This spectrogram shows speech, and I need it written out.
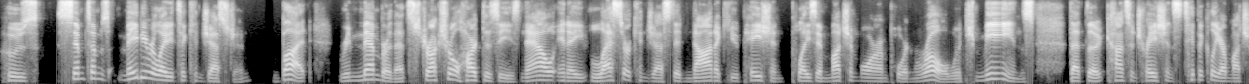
whose symptoms may be related to congestion, but remember that structural heart disease now in a lesser congested non-acute patient plays a much more important role which means that the concentrations typically are much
